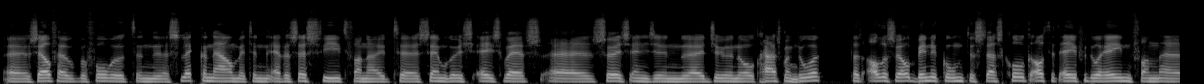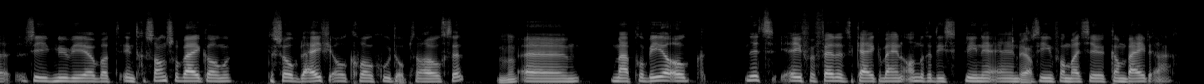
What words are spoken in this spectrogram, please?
Eh, zelf heb ik bijvoorbeeld een Slack-kanaal met een RSS-feed vanuit SEMrush, Acewebs, Search Engine Journal, ga eens maar door. Dat alles wel binnenkomt, dus daar scroll ik altijd even doorheen van zie ik nu weer wat interessants voorbij komen. Dus zo blijf je ook gewoon goed op de hoogte. Mhm. Ehm, maar probeer ook net even verder te kijken bij een andere discipline en Ja. te zien van wat je kan bijdragen.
